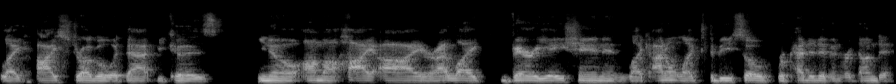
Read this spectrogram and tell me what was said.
like i struggle with that because you know i'm a high i or i like variation and like i don't like to be so repetitive and redundant.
